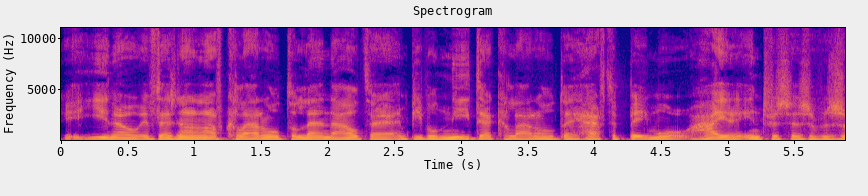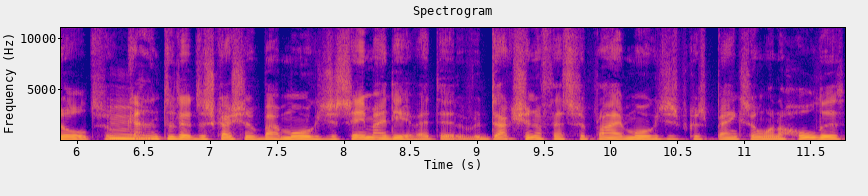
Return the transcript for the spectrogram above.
you know, if there's not enough collateral to lend out there and people need that collateral, they have to pay more higher interest as a result. So mm. kind of to that discussion about mortgages, same idea, right? The reduction of that supply of mortgages because banks don't want to hold it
